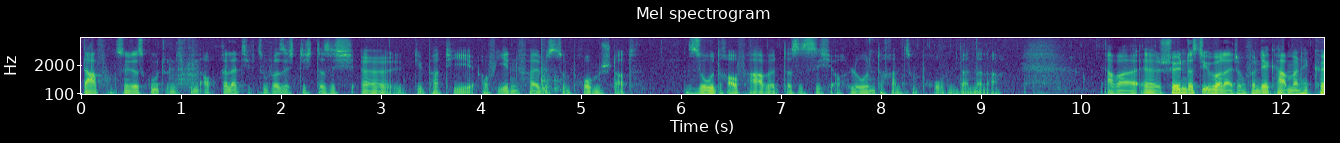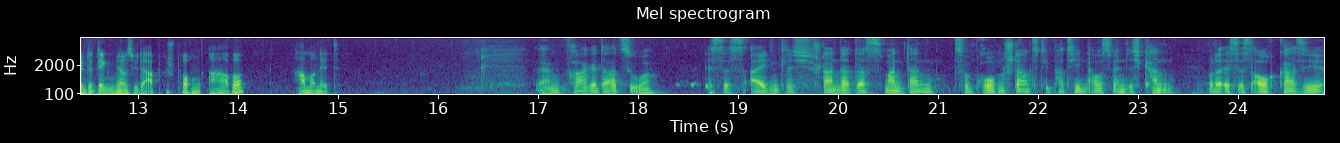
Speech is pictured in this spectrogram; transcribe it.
da funktioniert das gut und ich bin auch relativ zuversichtlich, dass ich äh, die Partie auf jeden Fall bis zum Probenstart so drauf habe, dass es sich auch lohnt, daran zu proben dann danach. Aber äh, schön, dass die Überleitung von dir kam. Man könnte denken, wir haben es wieder abgesprochen, aber haben wir nicht. Ähm, Frage dazu. Ist es eigentlich Standard, dass man dann zum Probenstart die Partien auswendig kann? Oder ist es auch quasi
